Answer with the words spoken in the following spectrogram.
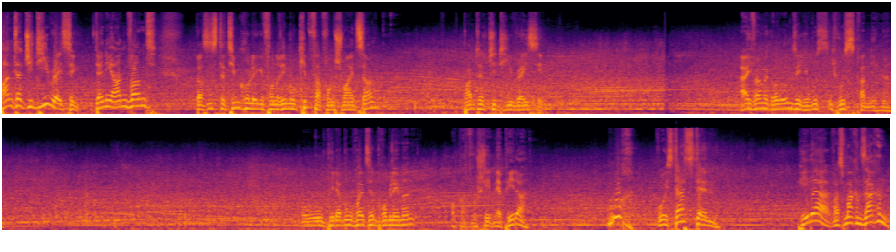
Panther GT Racing. Danny Anwand, das ist der Teamkollege von Remo Kipfer vom Schweizer. Panther GT Racing. Ja, ich war mir gerade unsicher, ich wusste, ich wusste gerade nicht mehr. Oh, Peter Buchholz in Problemen. Oh Gott, wo steht denn der Peter? Wo ist das denn? Peter, was machen Sachen?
